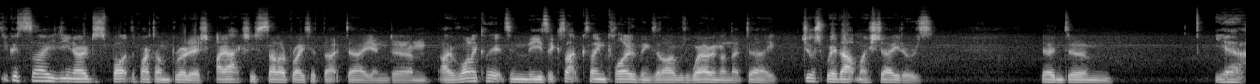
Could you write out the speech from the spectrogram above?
you could say, you know, despite the fact I'm British, I actually celebrated that day, and um, ironically, it's in these exact same clothing that I was wearing on that day, just without my shaders. And um, yeah,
